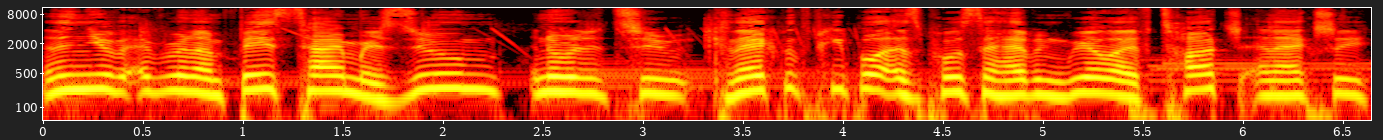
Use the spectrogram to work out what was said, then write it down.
And then you have everyone on FaceTime or Zoom in order to connect with people as opposed to having real life touch and actually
